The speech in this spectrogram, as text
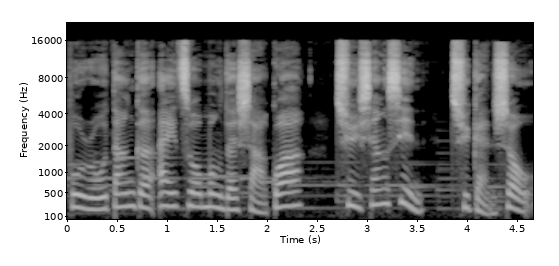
不如当个爱做梦的傻瓜，去相信，去感受。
